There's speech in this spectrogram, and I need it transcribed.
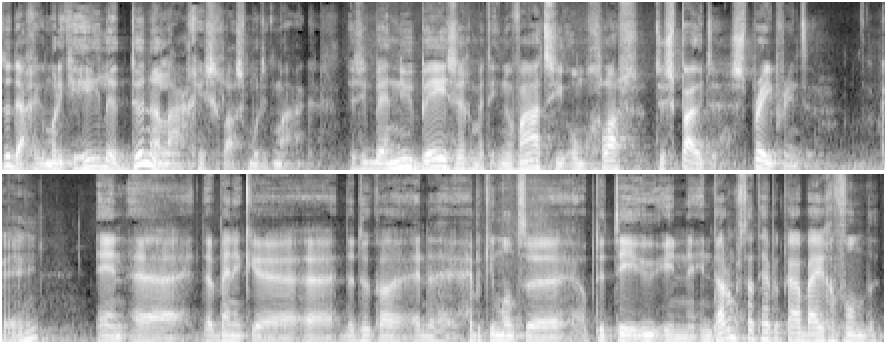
Toen dacht ik, moet ik hele dunne laagjes glas moet ik maken. Dus ik ben nu bezig met de innovatie om glas te spuiten, sprayprinten. oké. En eh, daar ben ik, eh, eh, dat doe ik al, en daar heb ik iemand eh, op de TU in, in Darmstad heb ik daarbij gevonden.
